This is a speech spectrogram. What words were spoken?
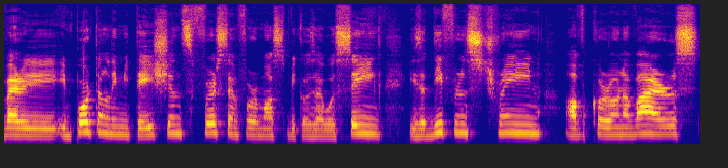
very important limitations. First and foremost, because I was saying, is a different strain of coronavirus,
